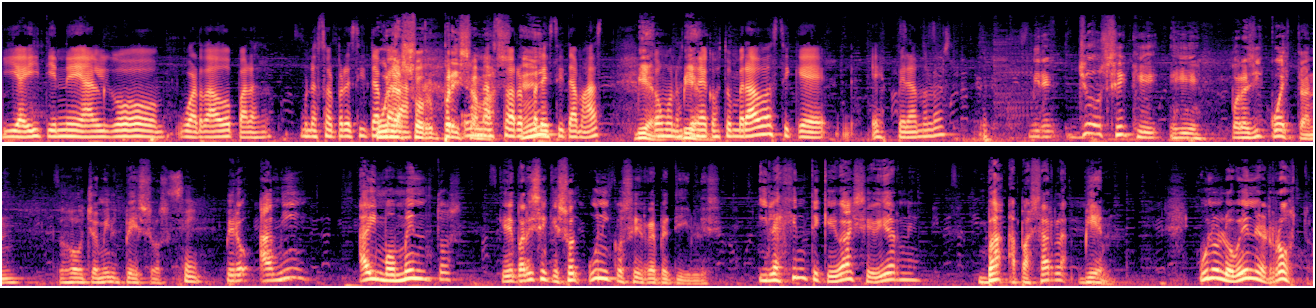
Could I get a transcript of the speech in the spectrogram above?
y ahí tiene algo guardado para una sorpresita una para sorpresa una más, ¿eh? sorpresita más bien, como nos tiene acostumbrado así que esperándolos miren yo sé que eh, por allí cuestan los ocho mil pesos sí. pero a mí hay momentos que me parece que son únicos e irrepetibles. Y la gente que va ese viernes va a pasarla bien. Uno lo ve en el rostro.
